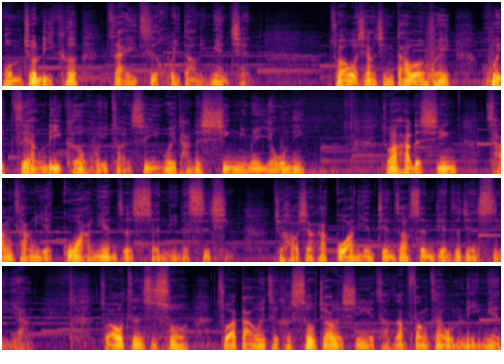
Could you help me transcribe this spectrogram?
我们就立刻再一次回到你面前。主啊，我相信大卫会会这样立刻回转，是因为他的心里面有你。主啊，他的心常常也挂念着神你的事情，就好像他挂念建造圣殿这件事一样。主啊，我真是说，主啊，大卫这颗受教的心也常常放在我们里面，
